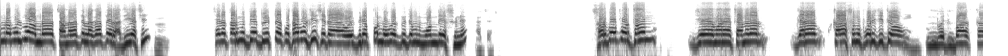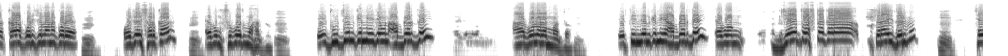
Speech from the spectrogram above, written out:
আমরা বলব আমরা চান্দড়াতে লাগাতে রাজি আছি। সেটা তার মধ্যে দু একটা কথা বলছি সেটা ওই বীরপ্পন বাবু একটু যেমন মন দিয়ে শুনে। আচ্ছা। সর্বপ্রথম যে মানে চান্দড়ার যারা কারার সঙ্গে পরিচিত বা কারা পরিচালনা করে অজয় সরকার এবং সুবোধ মাহাতো। এই দুজনকে নিয়ে যেমন আপডেট দেয় আর বলরাম মাহাতো। এই তিনজনকে নিয়ে আপডেট দেয় এবং যে দশটা কারা প্রাইজ ধরবে সেই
